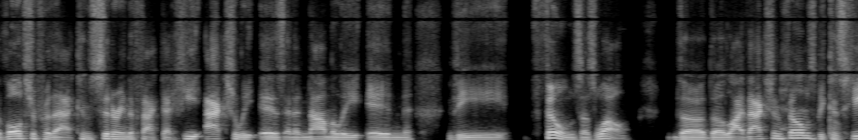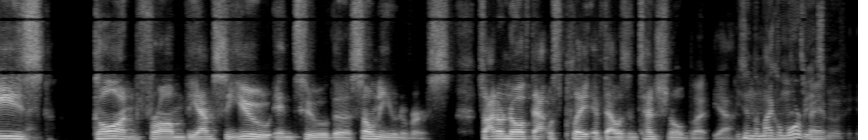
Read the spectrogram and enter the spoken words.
the vulture for that, considering the fact that he actually is an anomaly in the films as well. The the live action Yeah. films, because he's gone from the MCU into the Sony universe. So I don't know if that was play if that was intentional, but yeah. He's in the Mm, Michael that's Morbius right. movie.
